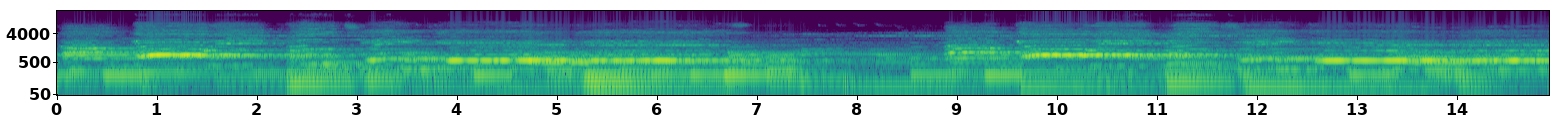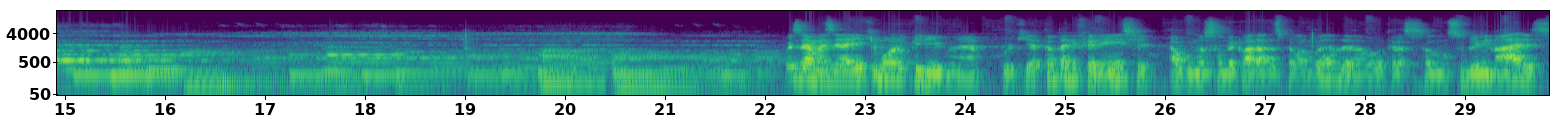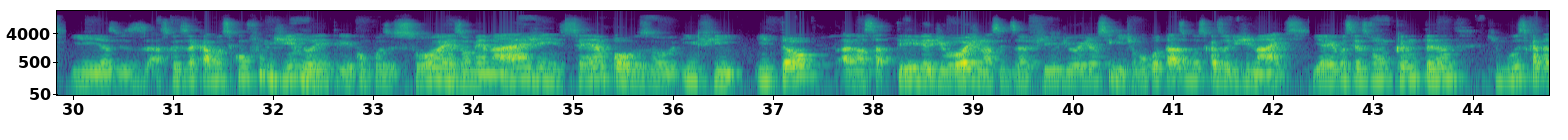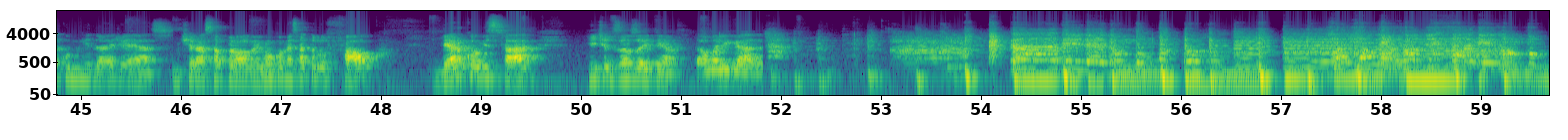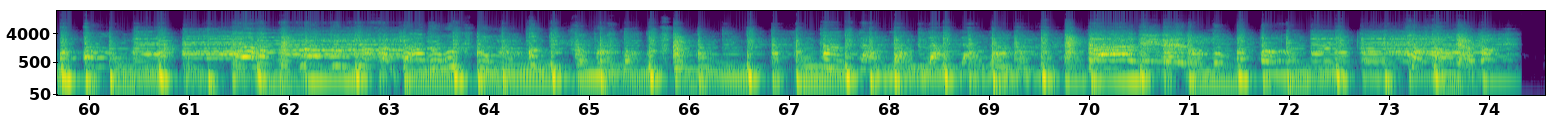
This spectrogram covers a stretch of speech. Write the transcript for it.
É, mas é aí que mora o perigo, né? Porque é tanta referência, algumas são declaradas pela banda, outras são subliminares, e às vezes as coisas acabam se confundindo entre composições, homenagens, samples, ou, enfim. Então, a nossa trilha de hoje, nosso desafio de hoje é o seguinte: eu vou botar as músicas originais e aí vocês vão cantando que música da comunidade é essa. Vamos tirar essa prova e vamos começar pelo Falco, Der Commissar, hit dos anos 80. Dá uma ligada.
